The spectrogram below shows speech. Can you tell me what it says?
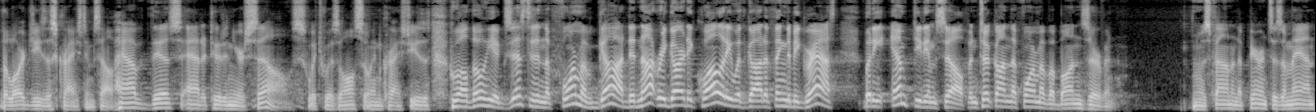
the Lord Jesus Christ himself. Have this attitude in yourselves, which was also in Christ Jesus, who although he existed in the form of God, did not regard equality with God a thing to be grasped, but he emptied himself and took on the form of a bondservant and was found in appearance as a man,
